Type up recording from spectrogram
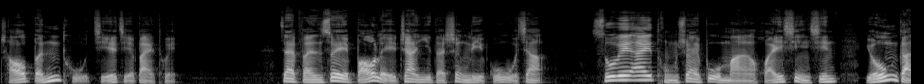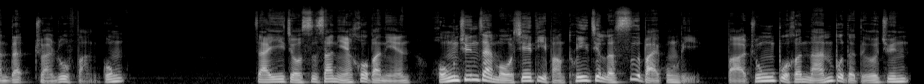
朝本土节节败退。在粉碎堡垒战役的胜利鼓舞下。苏维埃统帅部满怀信心，勇敢地转入反攻。在一九四三年后半年，红军在某些地方推进了四百公里，把中部和南部的德军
